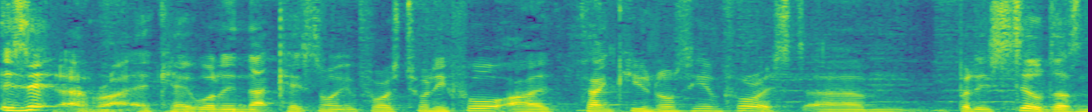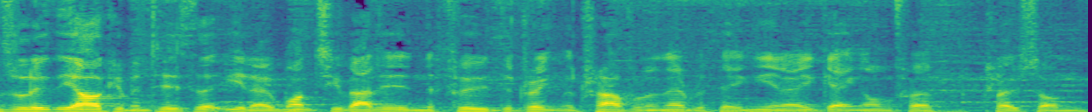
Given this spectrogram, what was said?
Is it oh, right? Okay. Well, in that case, Nottingham Forest 24. I thank you, Nottingham Forest. Um, but it still doesn't dilute the argument. Is that you know once you've added in the food, the drink, the travel, and everything, you know, you're getting on for close on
